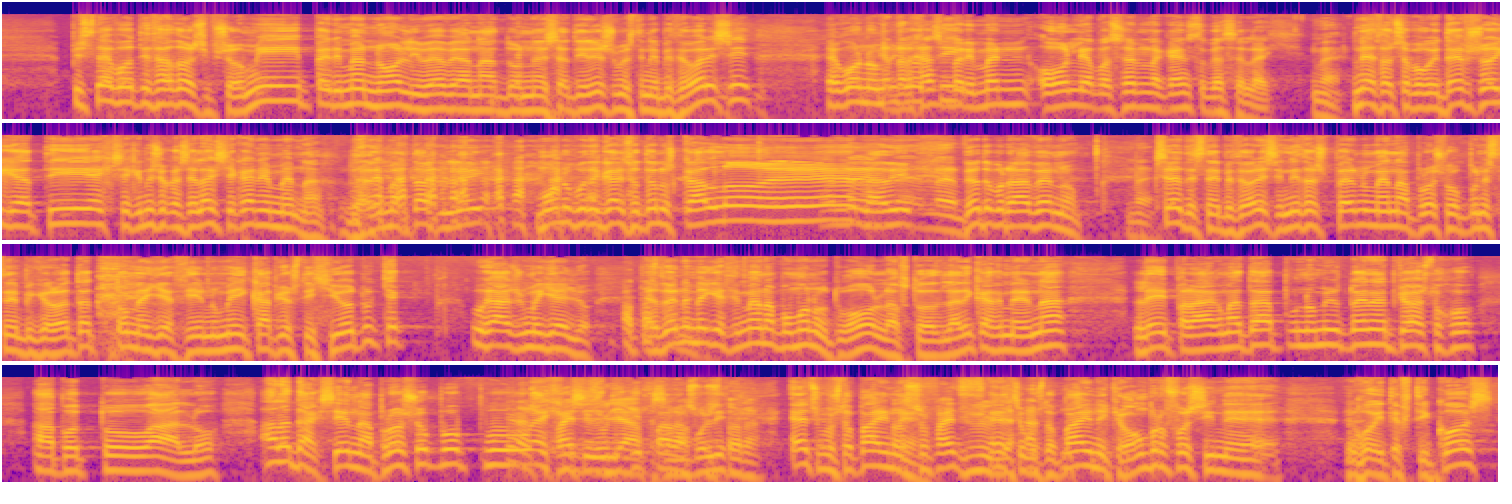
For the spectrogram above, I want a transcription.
Πιστεύω ότι θα δώσει ψωμί. Περιμένουν όλοι βέβαια να τον ε, σατυρίσουμε στην επιθεώρηση. Εγώ νομίζω Καταρχάς, ότι... περιμένουν όλοι από σένα να κάνεις τον κασελάκι. Ναι. ναι, θα τους απογοητεύσω γιατί έχει ξεκινήσει ο Κασελάκης και κάνει εμένα. δηλαδή με αυτά που λέει, μόνο που δεν κάνει στο τέλος καλό, ε, δηλαδή δεν το προλαβαίνω. Ναι. Ξέρετε, στην επιθεώρηση συνήθως παίρνουμε ένα πρόσωπο που είναι στην επικαιρότητα, το μεγεθύνουμε ή κάποιο στοιχείο του και βγάζουμε γέλιο. Εδώ είναι μεγεθυμένο από μόνο του όλο αυτό. Δηλαδή καθημερινά λέει πράγματα που νομίζω το ένα είναι πιο άστοχο από το άλλο. Αλλά εντάξει, είναι ένα πρόσωπο που Ε, να σου έχει φάει τη δουλειά, συζητηθεί θα πάρα μας πεις πολύ. τώρα. Έτσι όπως το πάει, Θα ναι. σου φάει τη δουλειά. Έτσι όπως το πάει, είναι και όμορφος, είναι εγωιτευτικός.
